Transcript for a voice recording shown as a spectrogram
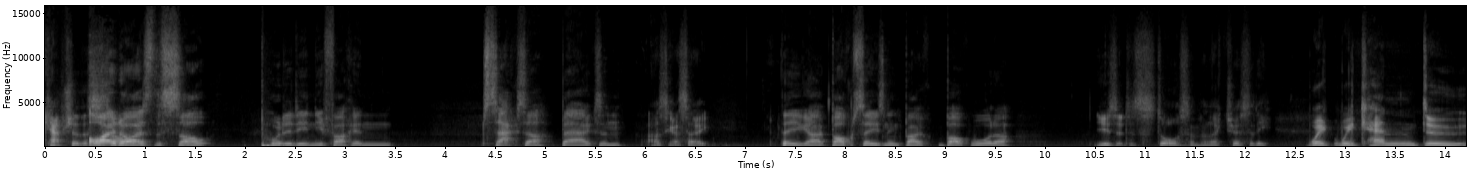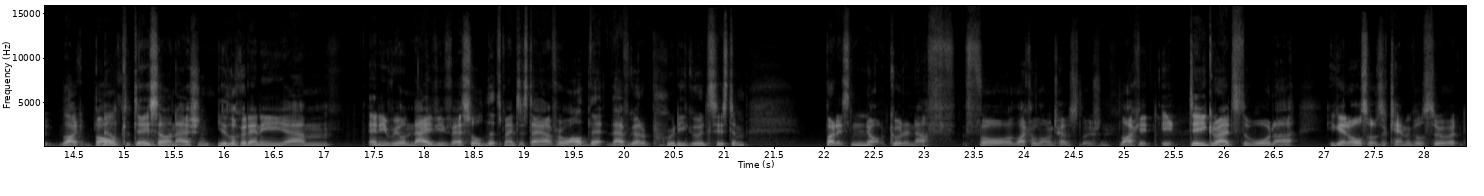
capture the salt? iodize the salt. Put it in your fucking Saxa bags, and I was gonna say there you go. Bulk seasoning, bulk, bulk water. use it to store some electricity. we we can do like bulk Melt it desalination. You look at any um any real navy vessel that's meant to stay out for a while, that they've got a pretty good system, but it's not good enough for like a long term solution. Like it, it degrades the water. You get all sorts of chemicals through it.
